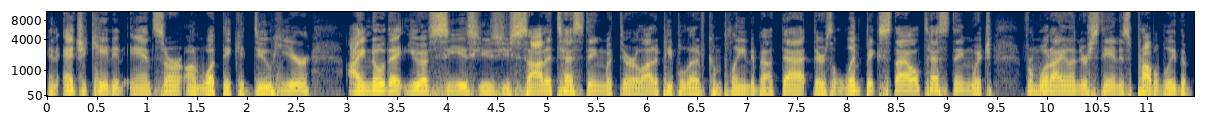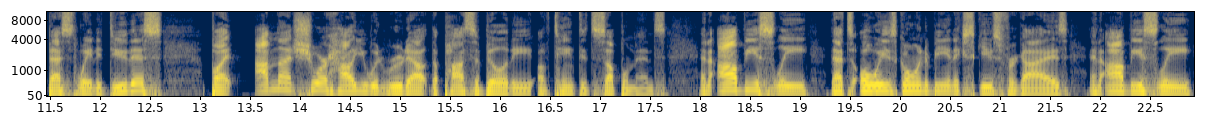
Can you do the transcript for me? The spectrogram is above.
an educated answer on what they could do here. I know that UFC has used USADA testing, but there are a lot of people that have complained about that. There's Olympic style testing, which, from what I understand, is probably the best way to do this. But I'm not sure how you would root out the possibility of tainted supplements. And obviously, that's always going to be an excuse for guys. And obviously,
